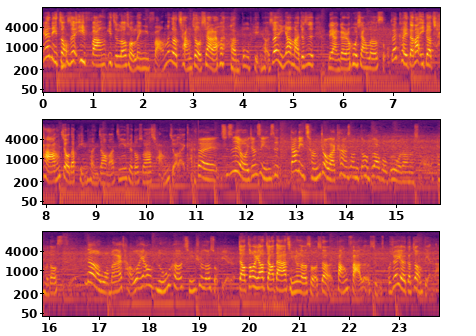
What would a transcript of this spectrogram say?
因为你总是一方一直勒索另一方，那个长久下来会很不平衡。所以你要么就是两个人互相勒索，这可以达到一个长久的平衡，你知道吗？经济学都说要长久来看。对，其实有一件事情是，当你长久来看的时候，你根本不知道活不活到那时候，我们都死。那我们来讨论要如何情绪勒索别人。小终于要教大家情绪勒索的方法了，是不是？我觉得有一个重点啦，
